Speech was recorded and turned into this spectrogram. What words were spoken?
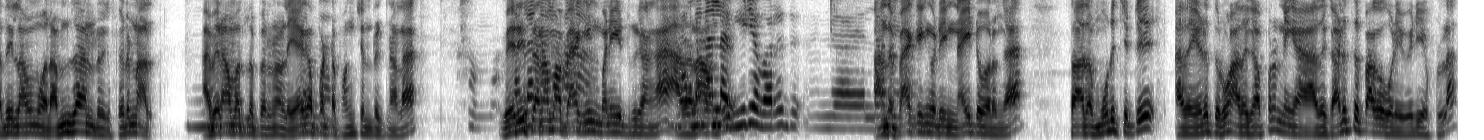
அது இல்லாமல் ரம்ஜான் இருக்குது பெருநாள். அபிராமத்தில் பெருநாள். ஏகப்பட்ட ஃபங்க்ஷன் இருக்கனால வெறித்தனமாக பேக்கிங் பண்ணிக்கிட்டு இருக்காங்க. அதெல்லாம் நல்ல வீடியோ வருது. அந்த பேக்கிங் வெட்டிங் நைட்டு வருங்க. ஸோ அதை முடிச்சுட்டு அதை எடுத்துருவோம். அதுக்கப்புறம் நீங்கள் அதுக்கு அடுத்து பார்க்கக்கூடிய வீடியோ ஃபுல்லாக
